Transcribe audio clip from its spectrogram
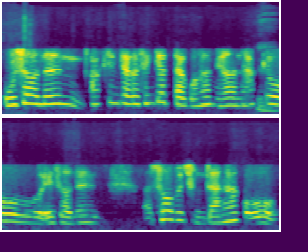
우선은 확진자가 생겼다고 하면 학교에서는 수업을 중단하고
